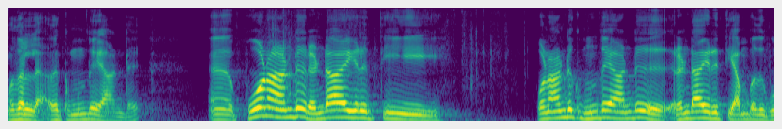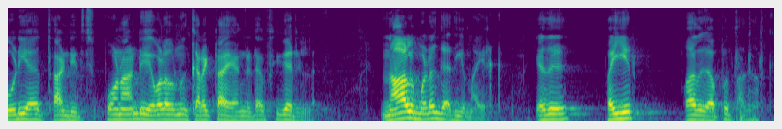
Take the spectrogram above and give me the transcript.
முதல்ல அதுக்கு முந்தைய ஆண்டு. போன ஆண்டு ரெண்டாயிரத்தி போன ஆண்டுக்கு முந்தைய ஆண்டு ரெண்டாயிரத்தி ஐம்பது கோடியாக தாண்டிடுச்சு. போன ஆண்டு எவ்வளவுன்னு கரெக்டாக என்கிட்ட ஃபிகர் இல்லை. நாலு மடங்கு அதிகமாகிருக்கு எது? பயிர் பாதுகாப்பு தகவல்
